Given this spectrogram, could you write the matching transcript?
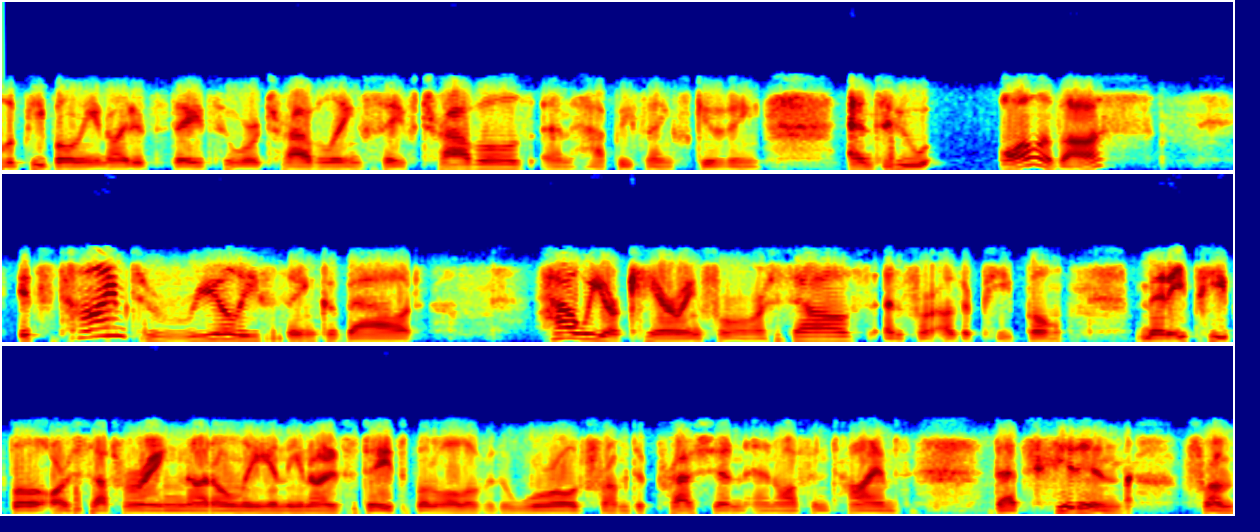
the people in the United States who are traveling safe travels and happy Thanksgiving. And to all of us, it's time to really think about how we are caring for ourselves and for other people. Many people are suffering not only in the United States but all over the world from depression, and oftentimes that's hidden from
